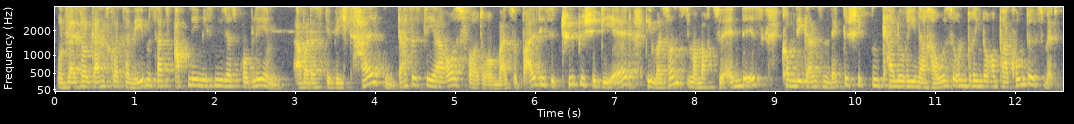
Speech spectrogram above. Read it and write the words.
Und vielleicht noch ein ganz kurzer Nebensatz, abnehmen ist nie das Problem. Aber das Gewicht halten, das ist die Herausforderung. Weil sobald diese typische Diät, die man sonst immer macht, zu Ende ist, kommen die ganzen weggeschickten Kalorien nach Hause und bringen doch ein paar Kumpels mit.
